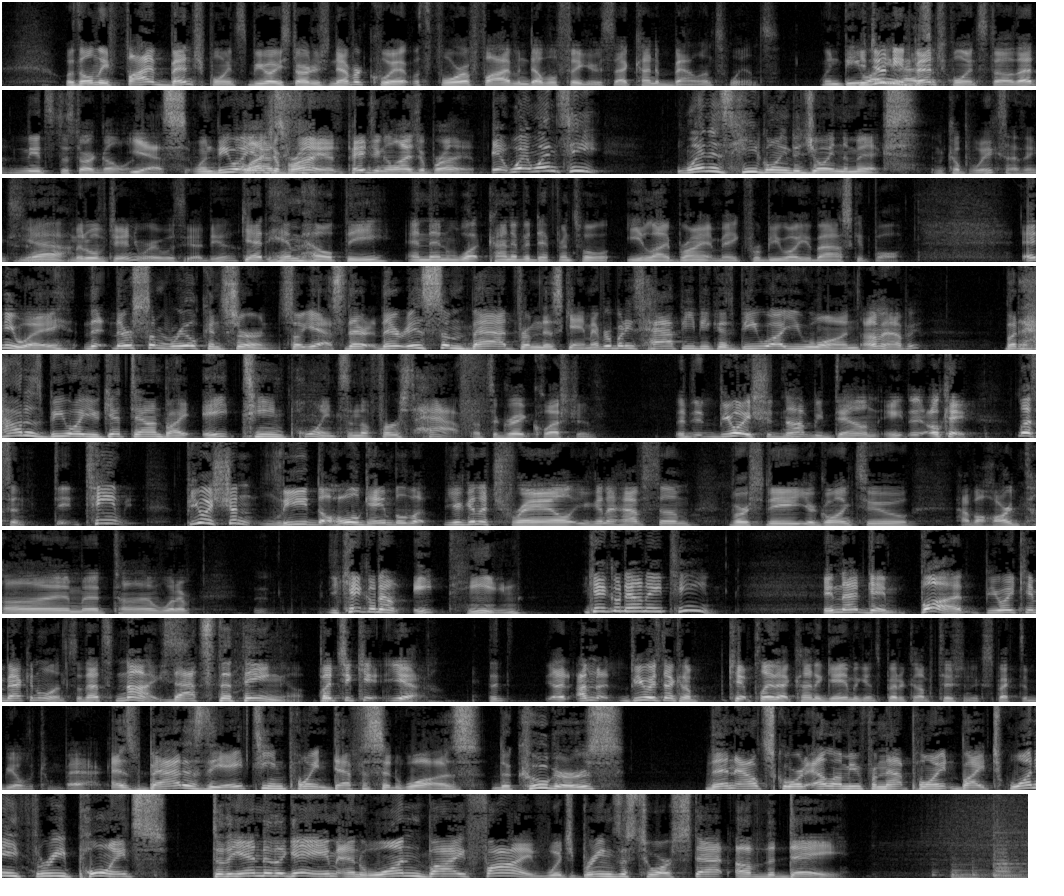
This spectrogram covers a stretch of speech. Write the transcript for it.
With only five bench points, BYU starters never quit with four of five in double figures. That kind of balance wins. When BYU You do need has, bench points, though. That needs to start going. Yes, when BYU Elijah has, Bryant, paging Elijah Bryant. It, when's he? When is he going to join the mix? In a couple weeks, I think so. Yeah. Middle of January was the idea. Get him healthy, and then what kind of a difference will Eli Bryant make for BYU basketball? Anyway, th- there's some real concern. So yes, there there is some bad from this game. Everybody's happy because BYU won, I'm happy. but how does BYU get down by 18 points in the first half? That's a great question. BYU should not be down eight. Okay, listen, t- team BYU shouldn't lead the whole game, but you're going to trail. You're going to have some adversity. You're going to have a hard time at time, whatever. You can't go down 18. You can't go down 18 in that game. But BYU came back and won, so that's nice. That's the thing. but you can't. Yeah, I'm not. BYU's not going to can't play that kind of game against better competition and expect to be able to come back. as bad as the 18 point deficit was, the Cougars then outscored LMU from that point by 23 points to the end of the game and won by five, which brings us to our stat of the day.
